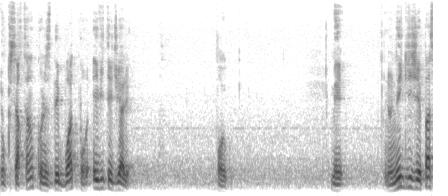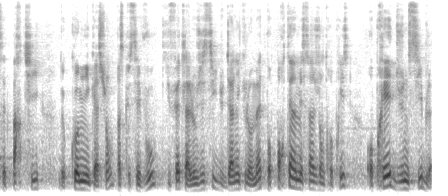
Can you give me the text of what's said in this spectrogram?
Donc certains connaissent des boîtes pour éviter d'y aller. Pour le coup. Mais ne négligez pas cette partie de communication parce que c'est vous qui faites la logistique du dernier kilomètre pour porter un message d'entreprise auprès d'une cible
